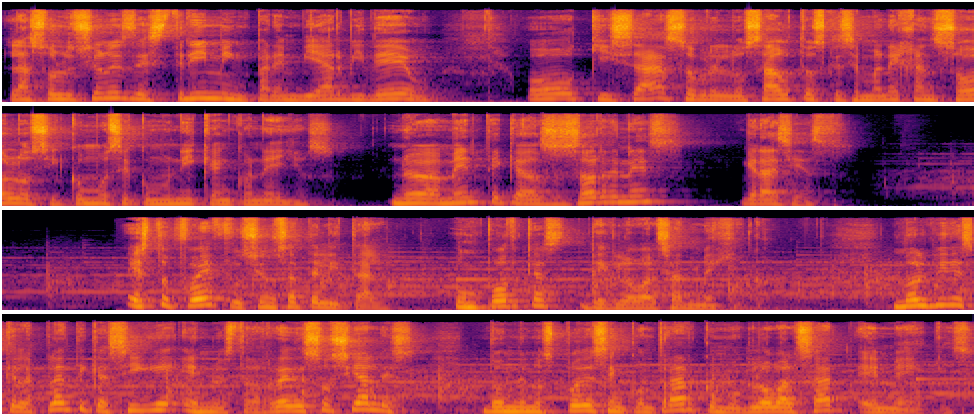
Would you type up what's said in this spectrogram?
las soluciones de streaming para enviar video, o quizás sobre los autos que se manejan solos y cómo se comunican con ellos. Nuevamente quedo a sus órdenes. Gracias. Esto fue Fusión Satelital, un podcast de GlobalSat México. No olvides que la plática sigue en nuestras redes sociales, donde nos puedes encontrar como GlobalSat MX.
